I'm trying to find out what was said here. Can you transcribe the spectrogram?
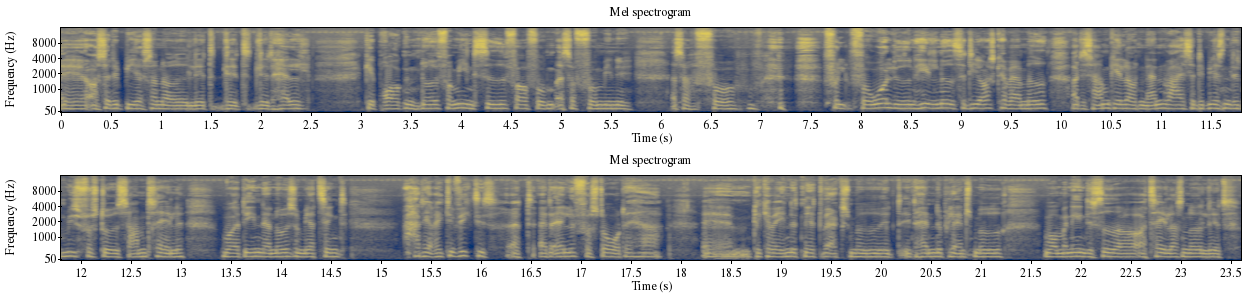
øh, og så det bliver sådan noget lidt, lidt, lidt halvgebrokken noget fra min side, for at få, altså få, mine, altså få, få, for ordlyden helt ned, så de også kan være med, og det samme gælder jo den anden vej, så det bliver sådan lidt misforstået samtale, hvor det egentlig er noget, som jeg tænkte, ah, det er rigtig vigtigt, at, at alle forstår det her. Øhm, det kan være et netværksmøde, et, et handleplansmøde, hvor man egentlig sidder og taler sådan noget lidt,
